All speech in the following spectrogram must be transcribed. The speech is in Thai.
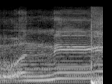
问你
